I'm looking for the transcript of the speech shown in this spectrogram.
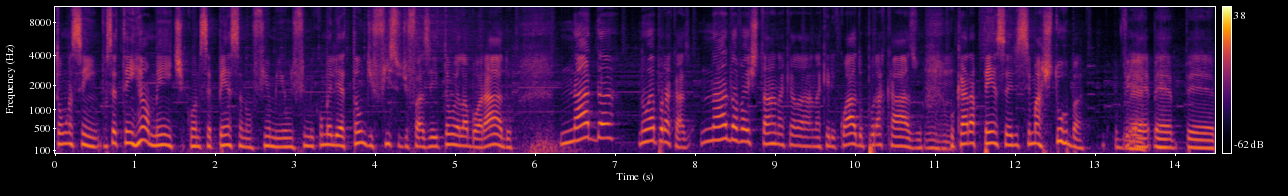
Então, assim, você tem realmente, quando você pensa num filme, um filme como ele é tão difícil de fazer e tão elaborado, nada. Não é por acaso. Nada vai estar naquela, naquele quadro por acaso. O cara pensa, ele se masturba é, é, é,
